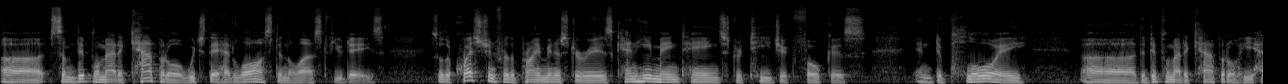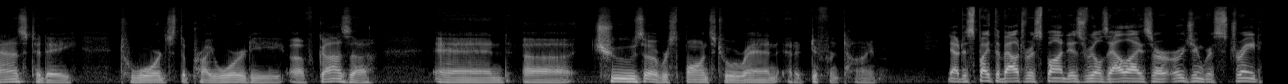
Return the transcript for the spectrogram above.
uh, some diplomatic capital, which they had lost in the last few days. So the question for the Prime Minister is can he maintain strategic focus and deploy uh, the diplomatic capital he has today towards the priority of Gaza and uh, choose a response to Iran at a different time? Now, despite the vow to respond, Israel's allies are urging restraint.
